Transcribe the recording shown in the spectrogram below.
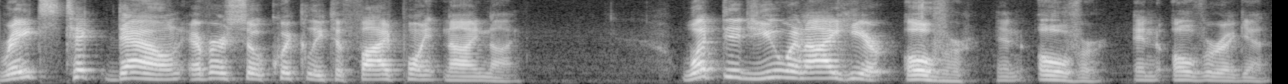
Rates ticked down ever so quickly to 5.99. What did you and I hear over and over and over again?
